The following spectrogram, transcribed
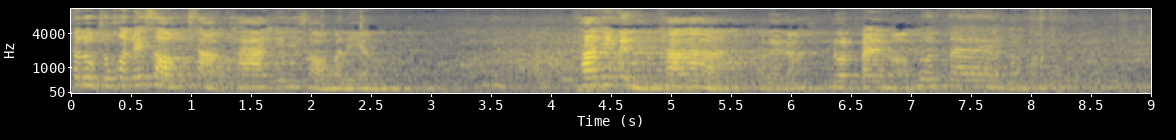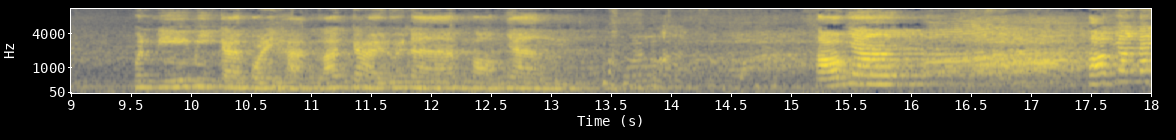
สรุปทุกคนได้ซ้อมสามท่าที่ซ้อมมาหรือยังท่าที่หนึ่งท่าอะไรนะนวดแป้งเหรอนวดแป้ง วันนี้มีการบริหารร่างกายด้วยนะ พร้อมยัง พร้อมยัง พร้อมยังนะ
